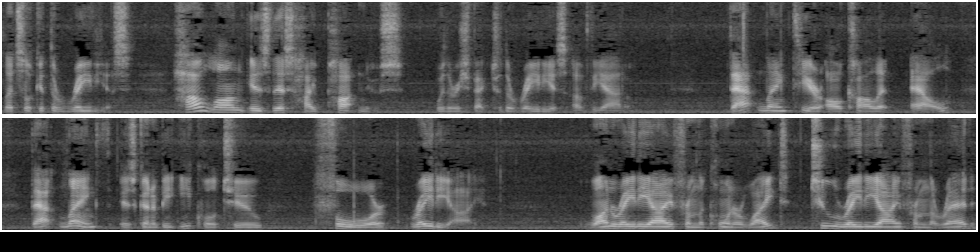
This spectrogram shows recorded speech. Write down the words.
let's look at the radius. How long is this hypotenuse with respect to the radius of the atom? That length here, I'll call it L. That length is going to be equal to 4 radii one radii from the corner white, two radii from the red,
